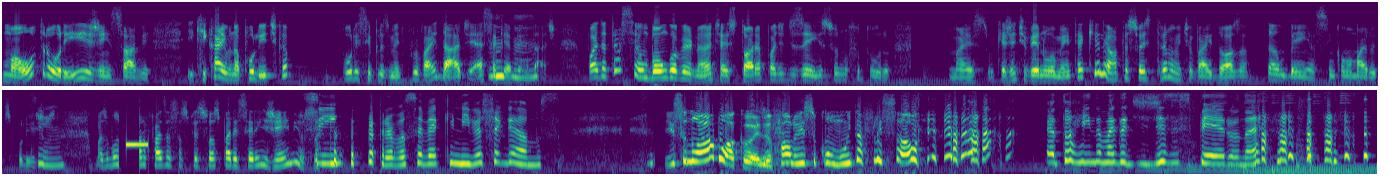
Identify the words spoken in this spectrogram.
uma outra origem, sabe? E que caiu na política pura e simplesmente por vaidade. Essa que é a Uhum. verdade. Pode até ser um bom governante, a história pode dizer isso no futuro. Mas o que a gente vê no momento é que ele é uma pessoa extremamente vaidosa também, assim como a maioria dos políticos. Sim. Mas o Bolsonaro faz essas pessoas parecerem gênios. Sim. Pra você ver a que nível chegamos. Isso não é uma boa coisa. Eu falo isso com muita aflição. Eu tô rindo, mas é de desespero, né?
